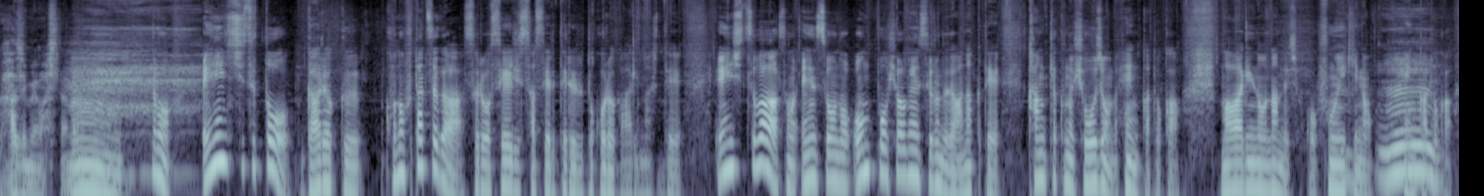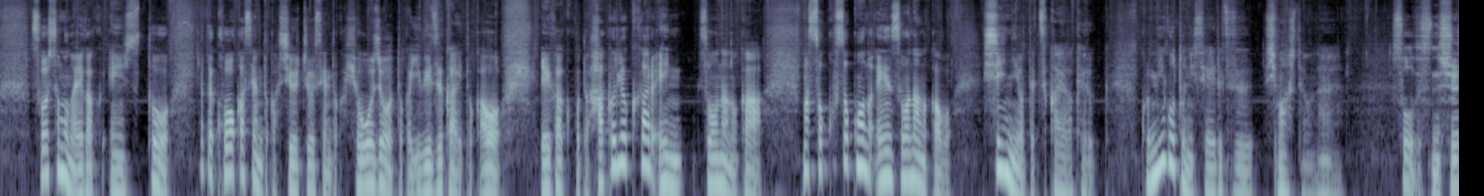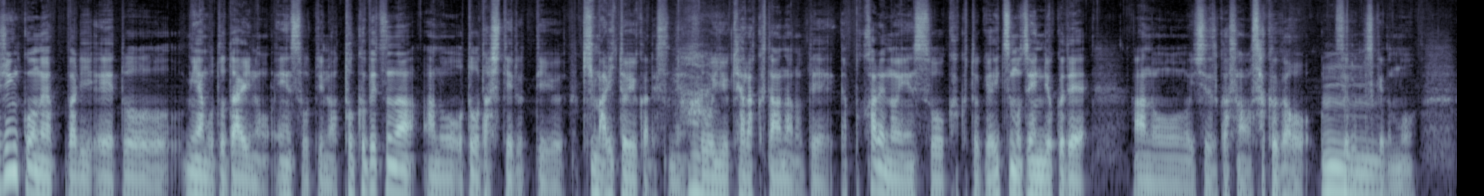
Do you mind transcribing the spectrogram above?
始めましたうね、ん。でも、演出と画力、この二つがそれを成立させているところがありまして、演出はその演奏の音符を表現するのではなくて、観客の表情の変化とか、周りのなんでしょう、こう雰囲気の変化とか、そうしたものを描く演出と、やっぱり効果線とか集中線とか表情とか指使いとかを描くこと、迫力がある演奏なのか、まあ、そこそこの演奏なのかをシーンによって使い分ける。これ見事に成立しましたよね。そうですね。主人公のやっぱり、えー、と宮本大の演奏っていうのは特別なあの音を出しているっていう決まりというかですね、はい。そういうキャラクターなのでやっぱ彼の演奏を書くときはいつも全力であの石塚さんは作画をするんですけども、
